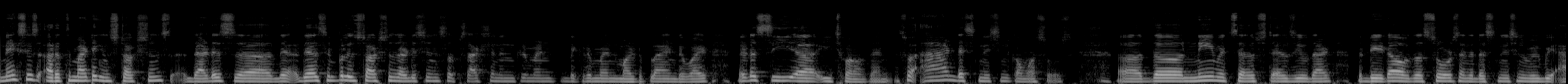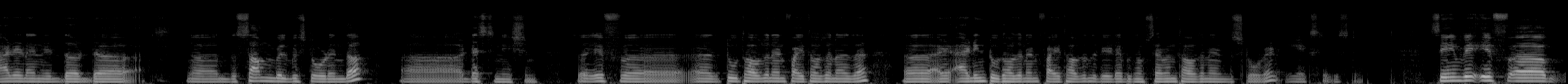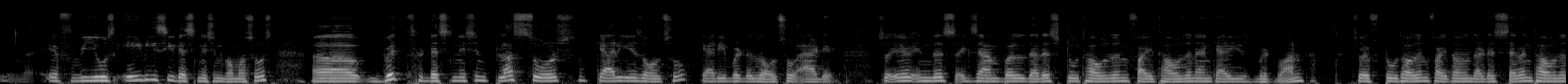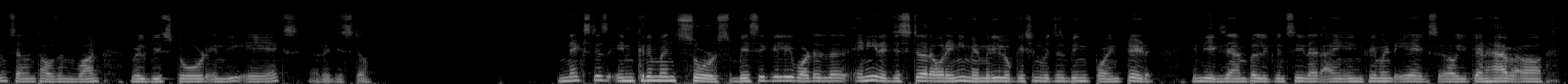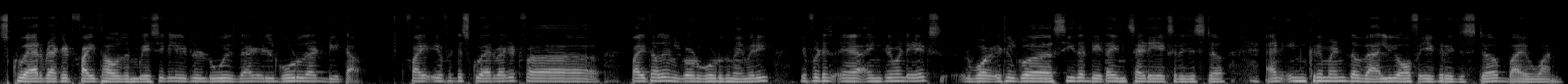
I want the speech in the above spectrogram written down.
Next is arithmetic instructions. That is, uh, there, there are simple instructions: addition, subtraction, increment, decrement, multiply, and divide. Let us see uh, each one of them. So, add destination, comma source. Uh, the name itself tells you that the data of the source and the destination will be added, and it, the the uh, the sum will be stored in the uh, destination. So, if uh, 2000 and 5000 are the adding 2000 and 5000, the data becomes 7000 and stored in AX register. Same way if uh, if we use ADC destination comma source uh, with destination plus source carry is also carry bit is also added. So in this example that is 2000 5000 and carry is bit 1. So if 2000 5000 that is 7000 7001 will be stored in the AX register. Next is increment source. Basically what is the any register or any memory location which is being pointed in the example you can see that I increment AX or you can have a square bracket 5000 basically it will do is that it will go to that data. If it is square bracket uh, 5000 it will go to, the memory. If it is uh, increment AX it will go uh, see the data inside AX register and increment the value of AX register by 1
